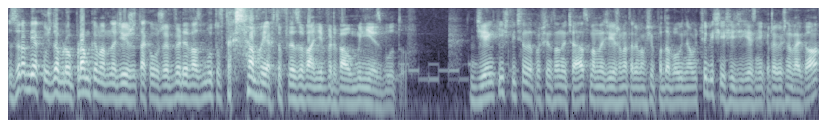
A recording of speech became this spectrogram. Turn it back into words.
Zrobię jakąś dobrą promkę, mam nadzieję, że taką, że wyrywa z butów tak samo jak to frezowanie wyrwało mnie z butów. Dzięki ślicznie za poświęcony czas. Mam nadzieję, że materiał Wam się podobał i nauczyliście się dzisiaj z niego czegoś nowego.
